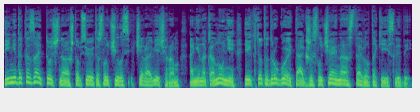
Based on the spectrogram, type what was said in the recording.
И не доказать точно, что все это случилось вчера вечером, а не накануне, и кто-то другой также случайно оставил такие следы.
